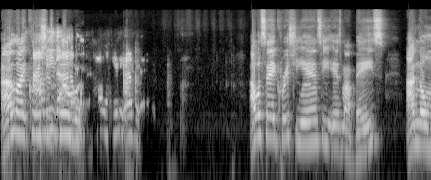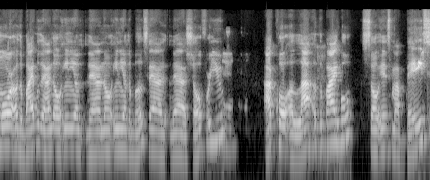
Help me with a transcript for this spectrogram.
I like I don't Christians either. too. I don't, want, I don't want any of it. I would say Christianity is my base. I know more of the Bible than I know any of than I know any other books that I, that I show for you. Yeah. I quote a lot of the Bible, so it's my base.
